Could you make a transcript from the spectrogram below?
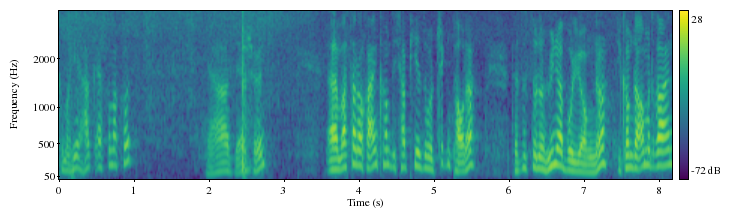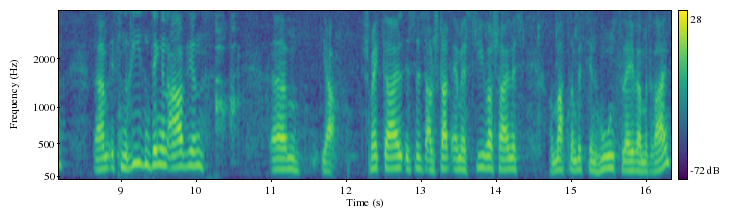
guck mal hier, hack erst noch mal kurz. Ja, sehr schön. Ähm, was da noch reinkommt, ich habe hier so Chicken Powder. Das ist so eine Hühnerbouillon, ne? Die kommt da auch mit rein. Ähm, ist ein Riesending in Asien. Ähm, ja, schmeckt geil. Ist es anstatt MSG wahrscheinlich und macht so ein bisschen Huhn-Flavor mit rein.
